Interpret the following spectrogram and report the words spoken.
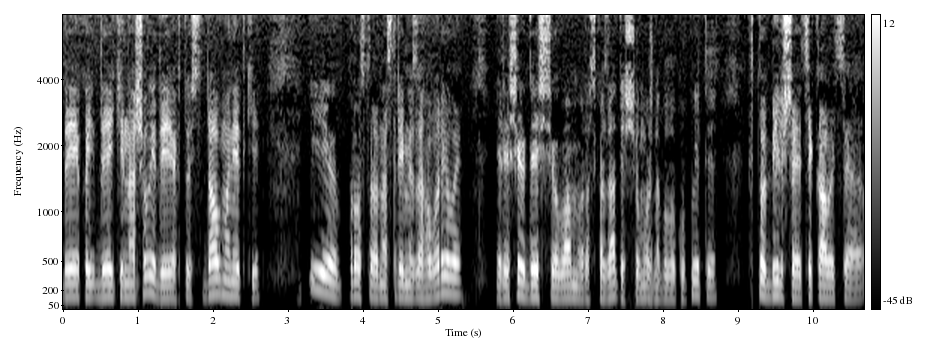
деякі, деякі знайшли, де хтось дав монетки. І просто на стрімі заговорили і вирішив дещо вам розказати, що можна було купити. Хто більше цікавиться,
